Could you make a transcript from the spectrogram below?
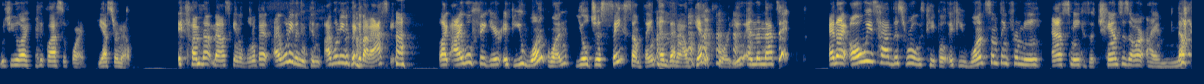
Would you like a glass of wine? Yes or no? If I'm not masking a little bit, I won't even I won't even think about asking. Like I will figure if you want one, you'll just say something and then I'll get it for you and then that's it. And I always have this rule with people if you want something from me, ask me because the chances are I am not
